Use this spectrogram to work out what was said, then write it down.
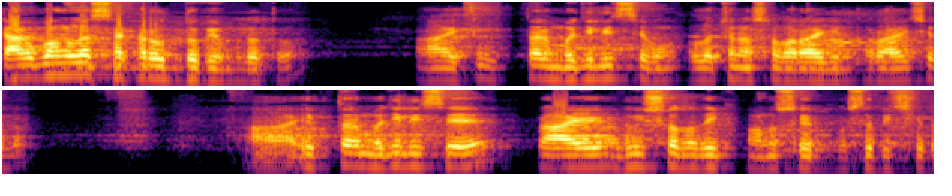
ডাকবাংলা শাখার উদ্যোগে মূলত একটি ইফতার মজলিস এবং আলোচনা সভার আয়োজন করা হয়েছিল। ইফতার মজলিসে প্রায় দুই শতাধিক মানুষের উপস্থিতি ছিল।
